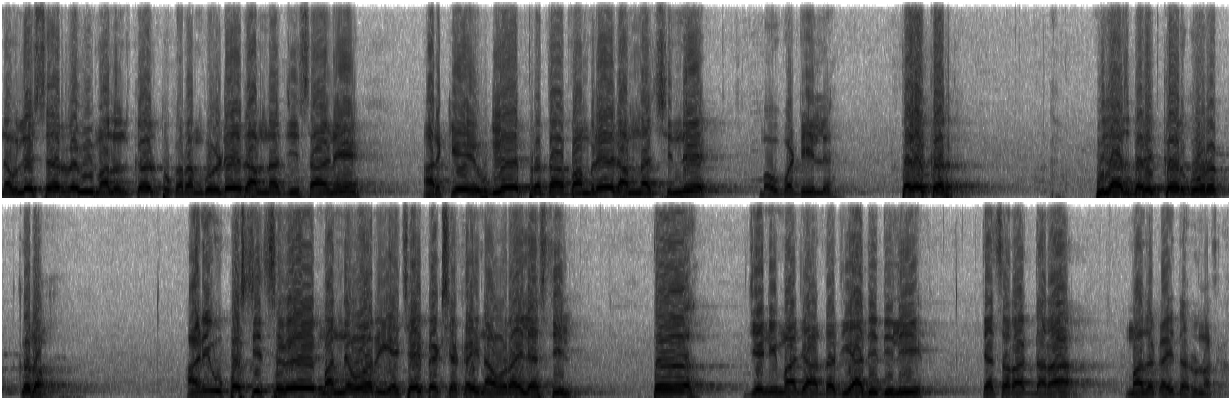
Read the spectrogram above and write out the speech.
Navale sir Ravi Malunjkar Tukaram Gorde Ramnathji Salne R K Ugale Pratap Ambre Ramnath Shinde Bhau Patil Talekar विलास भरितकर गोरख कदम. आणि उपस्थित सगळे मान्यवर याच्याहीपेक्षा काही नावं राहिले असतील. तर ज्यांनी माझ्या हातात यादी दिली त्याचा राग धरा माझं काही धरू नका.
